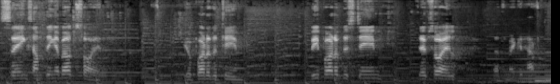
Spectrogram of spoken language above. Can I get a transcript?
saying something about soil, you're part of the team. Be part of this team, save soil, let's make it happen.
